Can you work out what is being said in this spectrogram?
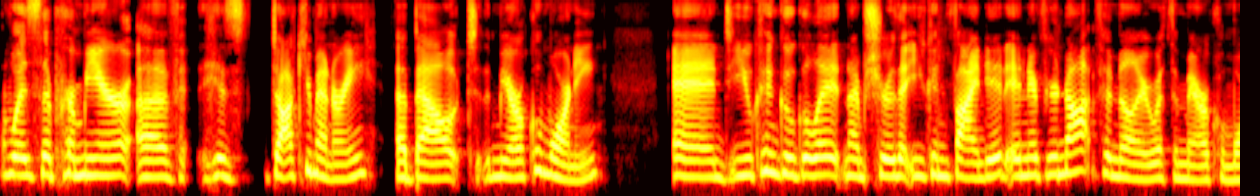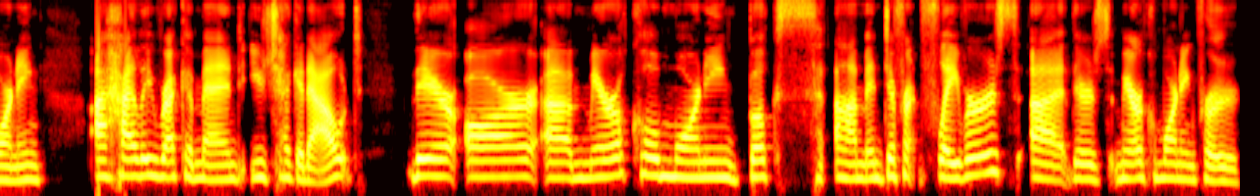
was the premiere of his documentary about the Miracle Morning. And you can Google it, and I'm sure that you can find it. And if you're not familiar with the Miracle Morning, I highly recommend you check it out. There are uh, Miracle Morning books um, in different flavors. Uh, there's Miracle Morning for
